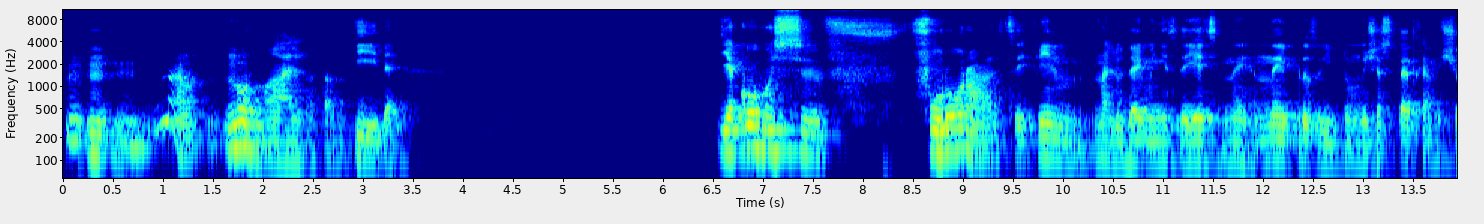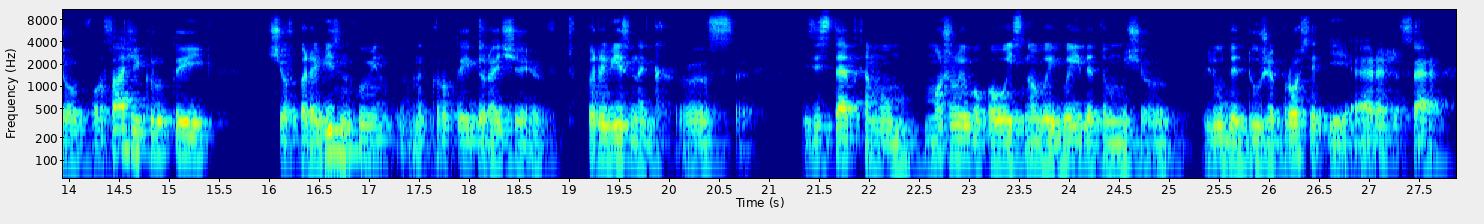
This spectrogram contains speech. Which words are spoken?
Ну, нормально там піде. Якогось е, фурора цей фільм на людей, мені здається, не, не призвів, тому що Стетхем, що в форсажі крутий, що в перевізнику він не крутий. До речі, перевізник е, з, зі Стетхемом, можливо, колись новий вийде, тому що люди дуже просять, і режисер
